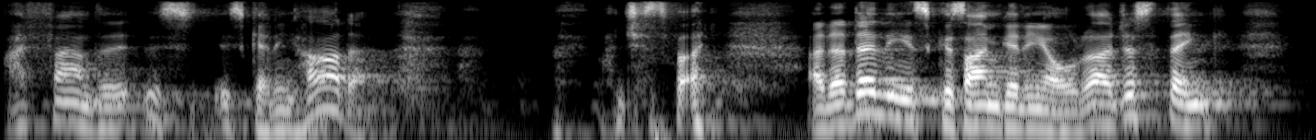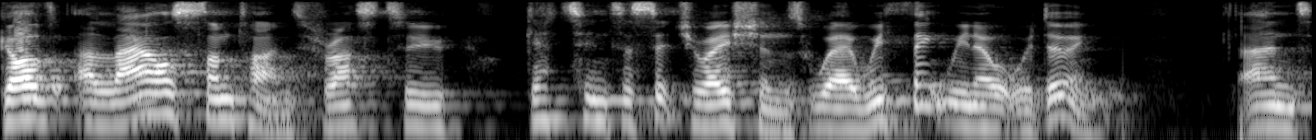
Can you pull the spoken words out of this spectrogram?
I found that it's, it's getting harder. I just find, and I don't think it's because I'm getting older. I just think God allows sometimes for us to get into situations where we think we know what we're doing, and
